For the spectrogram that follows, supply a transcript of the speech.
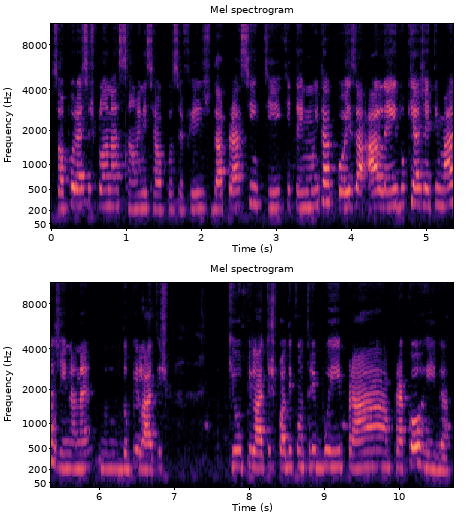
só por essa explanação inicial que você fez, dá para sentir que tem muita coisa além do que a gente imagina, né, do, do Pilates, que o Pilates pode contribuir para a corrida.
